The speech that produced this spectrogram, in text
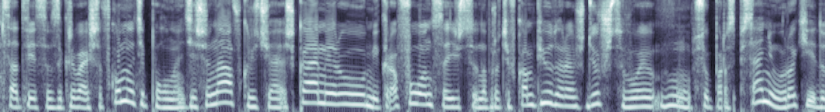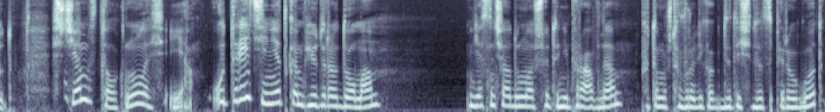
Соответственно, закрываешься в комнате, полная тишина, включаешь камеру, микрофон, садишься напротив компьютера, ждешь свой, ну, все по расписанию, уроки идут. С чем столкнулась я? У третьей нет компьютера дома. Я сначала думала, что это неправда, потому что вроде как 2021 год.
